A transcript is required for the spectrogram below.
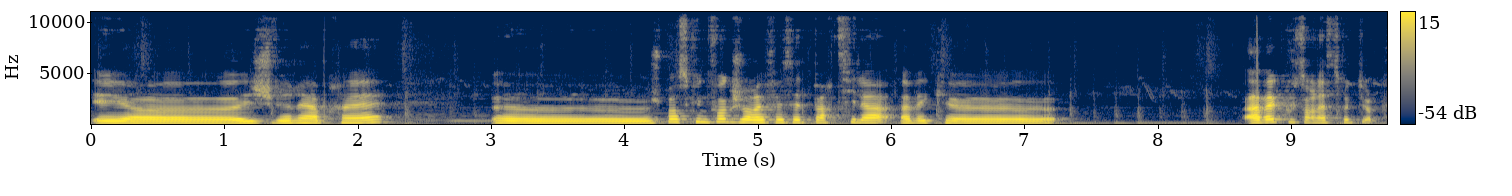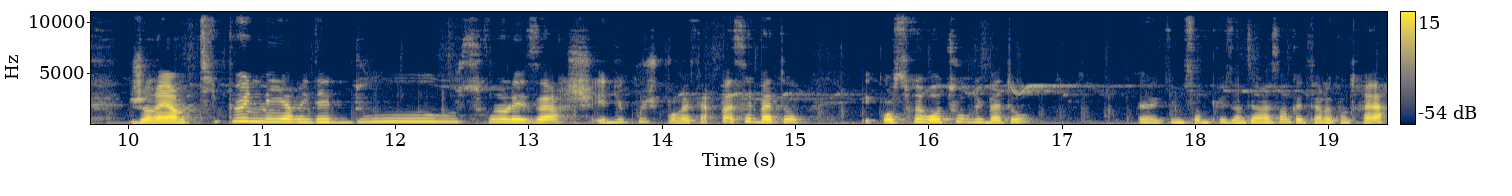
Et je verrai après. Euh, je pense qu'une fois que j'aurai fait cette partie-là avec, euh, avec ou sans la structure, j'aurai un petit peu une meilleure idée d'où seront les arches et du coup je pourrais faire passer le bateau et construire autour du bateau, euh, qui me semble plus intéressant que de faire le contraire.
